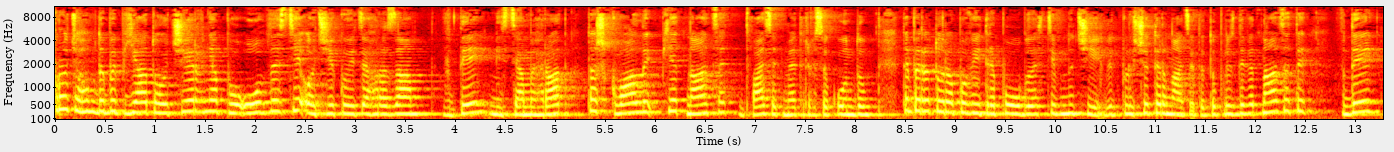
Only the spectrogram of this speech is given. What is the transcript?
Протягом доби 5 червня по області очікується гроза. Вдень місцями град та шквали 15-20 метрів в секунду. Температура повітря по області вночі від плюс 14 до плюс 19, вдень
